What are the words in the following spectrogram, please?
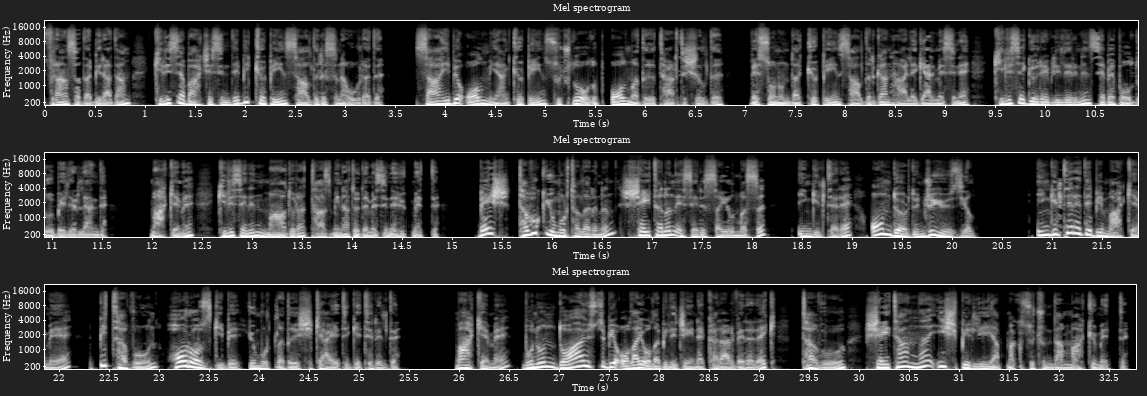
Fransa'da bir adam kilise bahçesinde bir köpeğin saldırısına uğradı. Sahibi olmayan köpeğin suçlu olup olmadığı tartışıldı ve sonunda köpeğin saldırgan hale gelmesine kilise görevlilerinin sebep olduğu belirlendi. Mahkeme, kilisenin mağdura tazminat ödemesine hükmetti. 5. Tavuk yumurtalarının şeytanın eseri sayılması, İngiltere 14. yüzyıl. İngiltere'de bir mahkemeye bir tavuğun horoz gibi yumurtladığı şikayeti getirildi. Mahkeme bunun doğaüstü bir olay olabileceğine karar vererek tavuğu şeytanla işbirliği yapmak suçundan mahkum etti.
